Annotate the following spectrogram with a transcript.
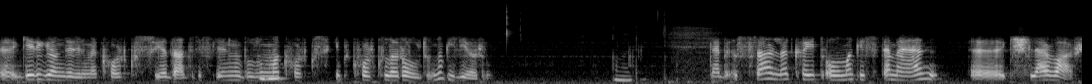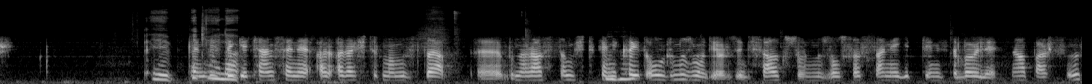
e, geri gönderilme korkusu ya da adreslerinin bulunma korkusu gibi korkular olduğunu biliyorum. Anladım. Yani ısrarla kayıt olmak istemeyen e, kişiler var. E, Yani biz de geçen sene ar- araştırmamızda e, buna rastlamıştık. Hani kayıt oldunuz mu diyoruz. E, bir sağlık sorununuz olsa hastaneye gittiğinizde böyle ne yaparsınız?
